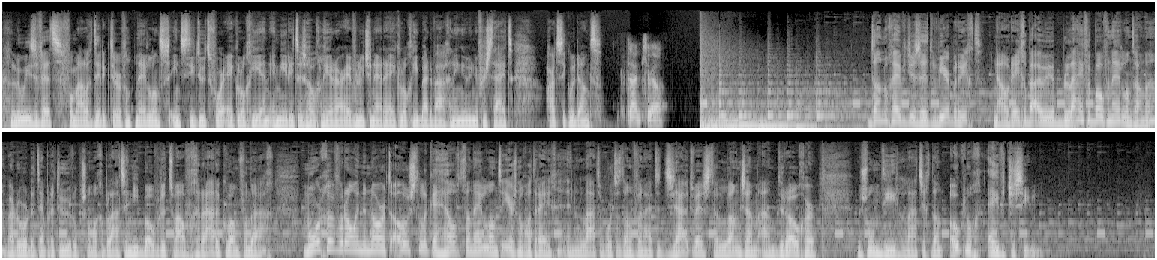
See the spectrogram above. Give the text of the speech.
Louise Vet, voormalig directeur van het Nederlands Instituut voor Ecologie en emeritus hoogleraar evolutionaire ecologie bij de Wageningen Universiteit. Hartstikke bedankt. Dankjewel. Dan nog eventjes het weerbericht. Nou, regenbuien blijven boven Nederland hangen, waardoor de temperatuur op sommige plaatsen niet boven de 12 graden kwam vandaag. Morgen vooral in de noordoostelijke helft van Nederland eerst nog wat regen en later wordt het dan vanuit het zuidwesten langzaam aan droger. De zon die laat zich dan ook nog eventjes zien.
